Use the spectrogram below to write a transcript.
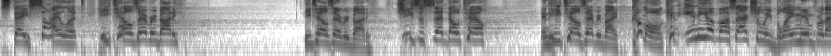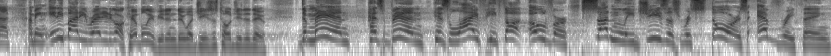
stay silent, he tells everybody. He tells everybody. Jesus said, Don't tell. And he tells everybody, come on, can any of us actually blame him for that? I mean, anybody ready to go? I can't believe you didn't do what Jesus told you to do. The man has been, his life he thought over. Suddenly, Jesus restores everything.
